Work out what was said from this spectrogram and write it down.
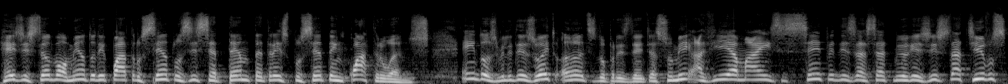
registrando um aumento de 473% em quatro anos. Em 2018, antes do presidente assumir, havia mais 117 mil registros ativos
